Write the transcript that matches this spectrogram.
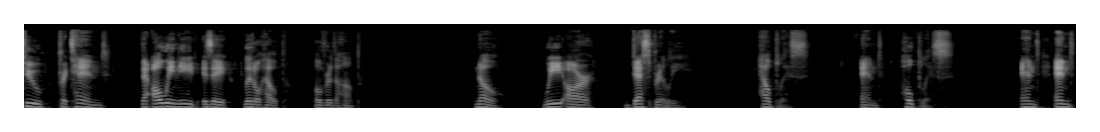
to pretend that all we need is a little help over the hump. No, we are desperately helpless and hopeless. And, and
